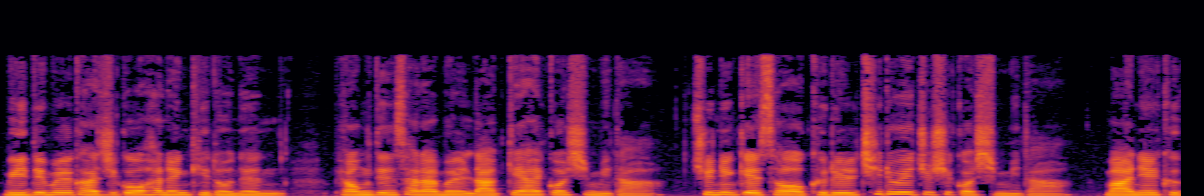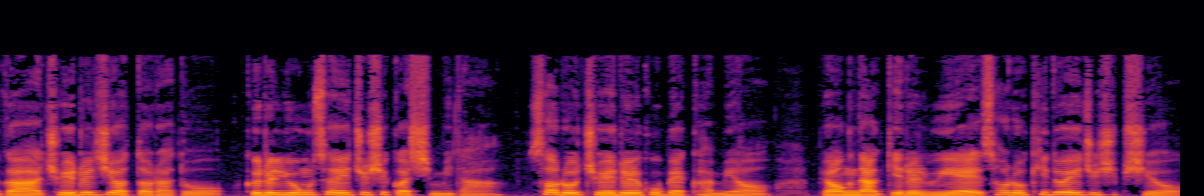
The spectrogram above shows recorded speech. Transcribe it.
믿음을 가지고 하는 기도는 병든 사람을 낫게 할 것입니다. 주님께서 그를 치료해 주실 것입니다. 만일 그가 죄를 지었더라도 그를 용서해 주실 것입니다. 서로 죄를 고백하며 병 낫기를 위해 서로 기도해 주십시오.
